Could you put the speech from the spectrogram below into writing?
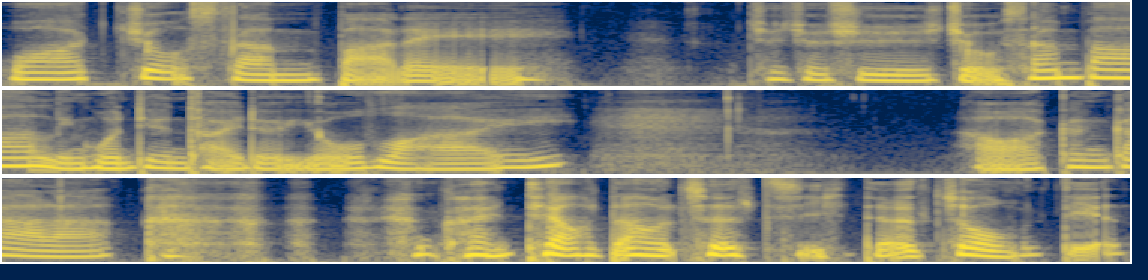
我九三八嘞，这就是九三八灵魂电台的由来。好啊，尴尬啦。快跳到这集的重点。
